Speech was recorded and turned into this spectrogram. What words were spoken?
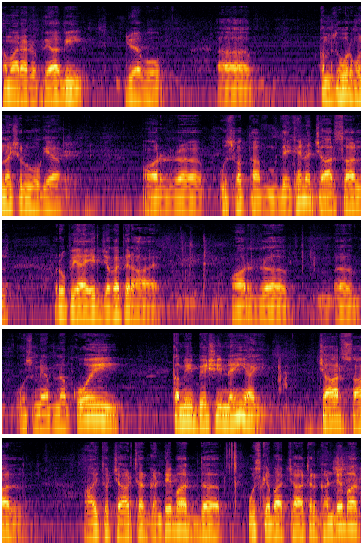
हमारा रुपया भी जो है वो कमज़ोर होना शुरू हो गया। और उस वक्त आप देखें ना चार साल रुपया एक जगह पे रहा है। और उसमें अपना कोई कमी बेशी नहीं आई। चार साल आज तो चार चार घंटे बाद, उसके बाद चार चार घंटे बाद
